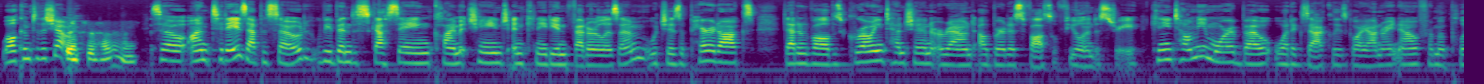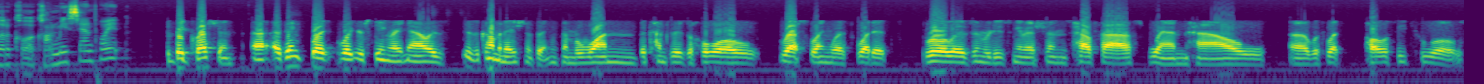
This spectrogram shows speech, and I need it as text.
Welcome to the show. Thanks for having me. So, on today's episode, we've been discussing climate change and Canadian federalism, which is a paradox that involves growing tension around Alberta's fossil fuel industry. Can you tell me more about what exactly is going on right now from a political economy standpoint? It's a big question. Uh, I think what, what you're seeing right now is, is a combination of things. Number one, the country as a whole wrestling with what its role is in reducing emissions, how fast, when, how, uh, with what policy tools,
